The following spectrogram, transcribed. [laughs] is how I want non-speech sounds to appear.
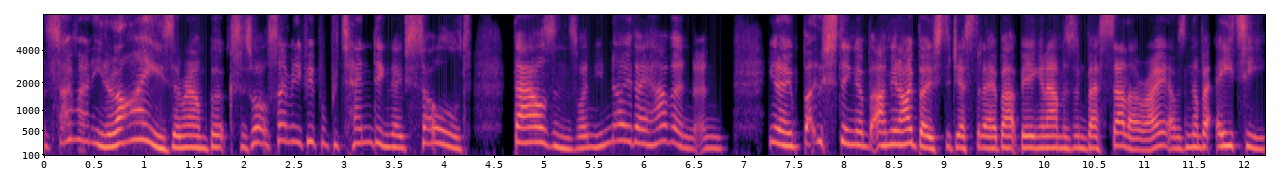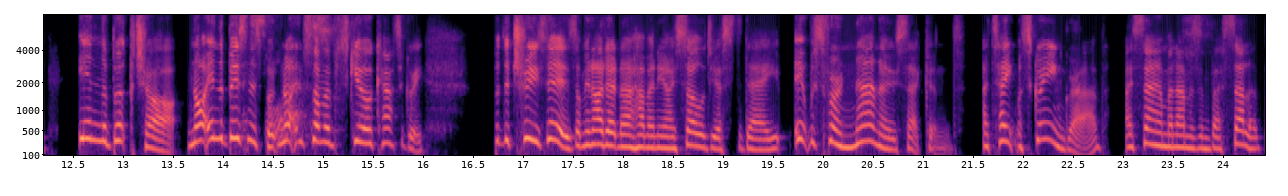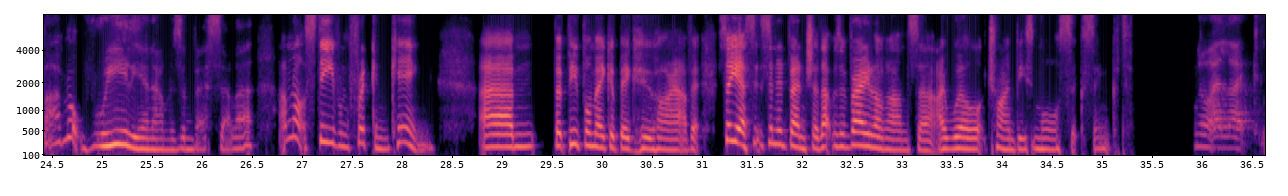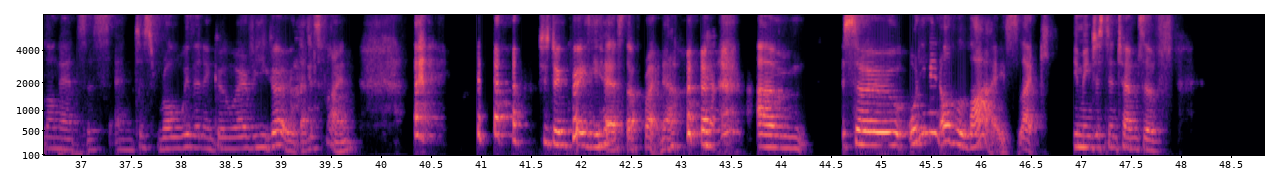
so many lies around books as well. So many people pretending they've sold thousands when you know they haven't, and you know, boasting. About, I mean, I boasted yesterday about being an Amazon bestseller, right? I was number 80 in the book chart, not in the business book, not in some obscure category. But the truth is, I mean, I don't know how many I sold yesterday. It was for a nanosecond. I take my screen grab. I say I'm an Amazon bestseller, but I'm not really an Amazon bestseller. I'm not Stephen frickin' King. Um, but people make a big hoo ha out of it. So, yes, it's an adventure. That was a very long answer. I will try and be more succinct. No, I like long answers and just roll with it and go wherever you go. That is fine. [laughs] She's doing crazy hair stuff right now. Yeah. [laughs] um, so, what do you mean all the lies? Like, you mean just in terms of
